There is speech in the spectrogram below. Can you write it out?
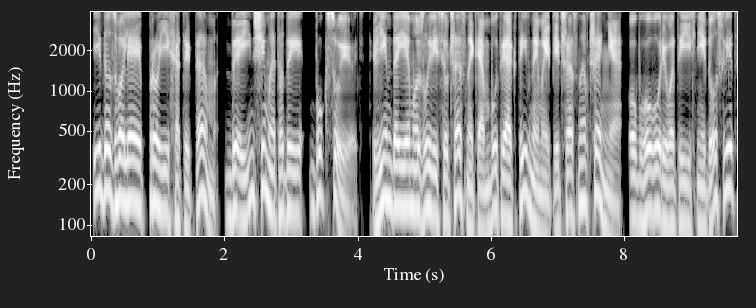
і дозволяє проїхати там, де інші методи буксують. Він дає можливість учасникам бути активними під час навчання, обговорювати їхній досвід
